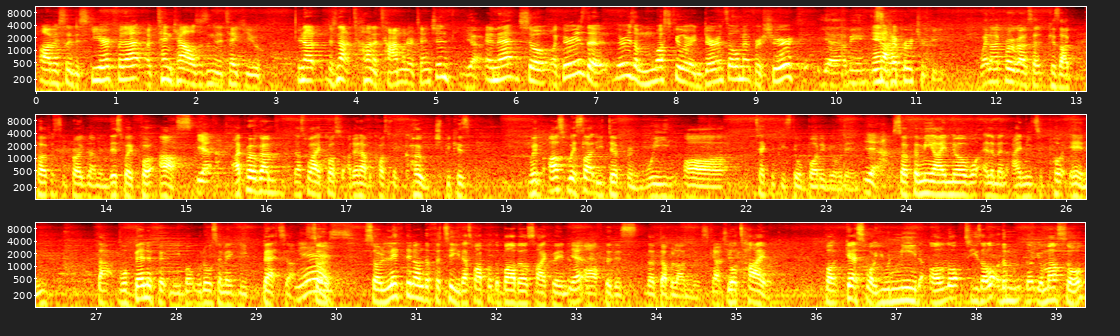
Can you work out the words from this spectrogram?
obviously the skier for that. Like 10 cals isn't going to take you. You're not. There's not a ton of time under tension. Yeah. And that. So like there is the there is a muscular endurance element for sure, Yeah, I mean, and so a hypertrophy. when I program, because I purposely program in this way for us. Yeah. I program. That's why I cross. I don't have a CrossFit coach because with us we're slightly different. We are technically still bodybuilding. Yeah. So for me, I know what element I need to put in that will benefit me, but would also make me better. Yes. So, so lifting under fatigue. That's why I put the barbell cycle in after this, the double unders. Gotcha. You're tired, but guess what? You need a lot to use a lot of the, the, your muscle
